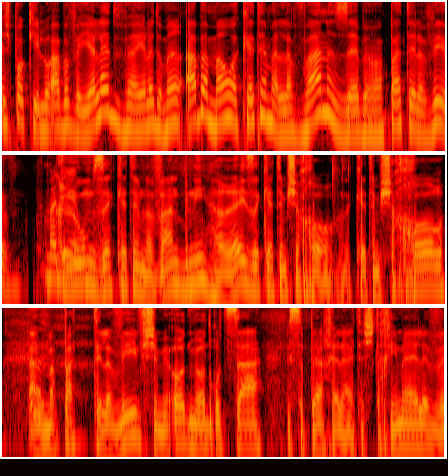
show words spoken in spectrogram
יש פה כאילו אבא וילד, והילד אומר, אבא, מהו הכתם הלבן הזה במפת תל אביב? מדהים. כלום זה כתם לבן, בני, הרי זה כתם שחור. זה כתם שחור על מפת תל אביב, שמאוד מאוד רוצה לספח אליה את השטחים האלה ו...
